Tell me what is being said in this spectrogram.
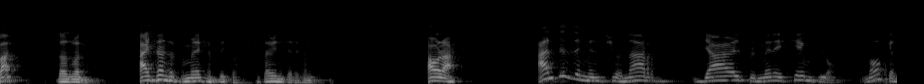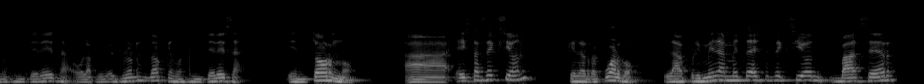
¿Va? Entonces, bueno, ahí está nuestro primer ejemplito, que está bien interesante. Ahora, antes de mencionar ya el primer ejemplo, ¿no? Que nos interesa, o el primer resultado que nos interesa en torno a esta sección, que les recuerdo, la primera meta de esta sección va a ser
